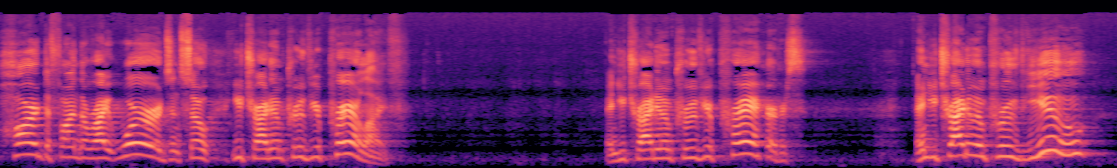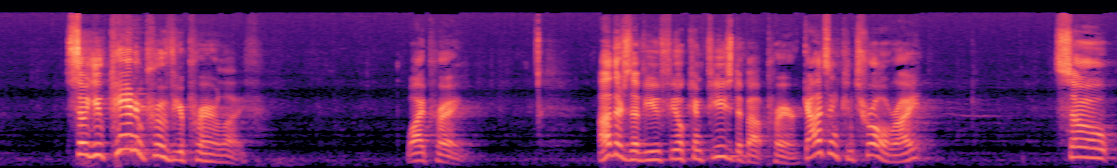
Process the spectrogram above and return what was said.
hard to find the right words. And so you try to improve your prayer life. And you try to improve your prayers. And you try to improve you so you can improve your prayer life. Why pray? Others of you feel confused about prayer. God's in control, right? So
